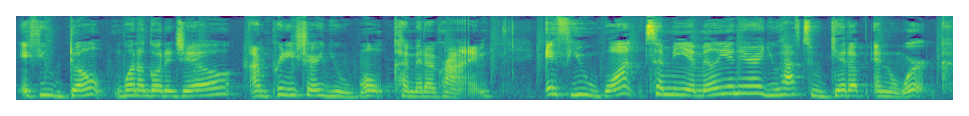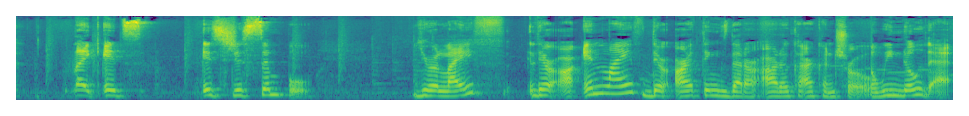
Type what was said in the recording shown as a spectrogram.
If you don't want to go to jail, I'm pretty sure you won't commit a crime. If you want to be a millionaire, you have to get up and work. Like it's it's just simple. Your life, there are in life there are things that are out of our control. We know that.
